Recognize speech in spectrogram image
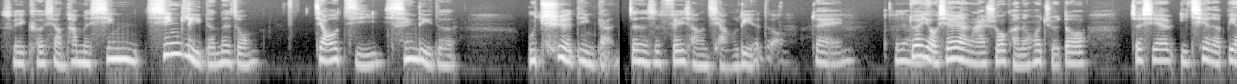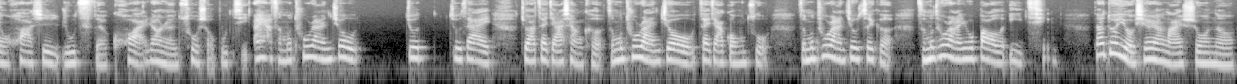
所以可想他们心心里的那种焦急，心里的不确定感，真的是非常强烈的。对，对，有些人来说可能会觉得这些一切的变化是如此的快，让人措手不及。哎呀，怎么突然就就就在就要在家上课？怎么突然就在家工作？怎么突然就这个？怎么突然又爆了疫情？但对有些人来说呢，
